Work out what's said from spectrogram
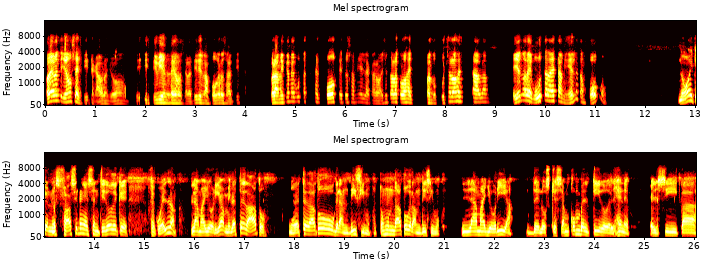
Obviamente yo no soy artista, cabrón, yo estoy bien lejos de ser artista y tampoco quiero ser artista. Pero a mí que me gusta escuchar podcast y toda esa mierda, cabrón. Eso que los art- cuando escuchan a los artistas hablando, a ellos no les gusta nada de esta mierda tampoco. No, y que no es fácil en el sentido de que, recuerdan, la mayoría, mira este dato, mira este dato grandísimo, esto es un dato grandísimo. La mayoría de los que se han convertido del género, el Zika,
